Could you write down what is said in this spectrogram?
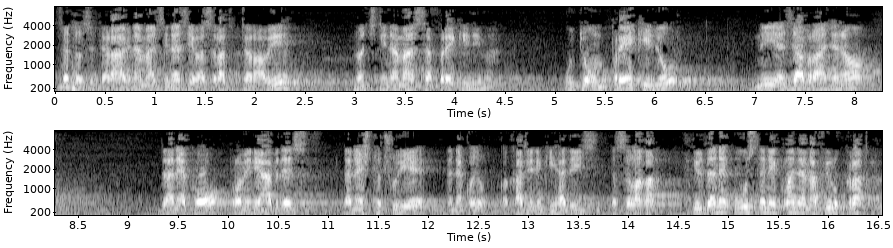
Zato se teravi namaz i naziva salatu teravi noćni namaz sa prekidima. U tom prekidu nije zabranjeno da neko promijeni abdest da nešto čuje, da neko kaže neki hadis, da se lagan, ili da neko ustane klanja na filu kratku,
